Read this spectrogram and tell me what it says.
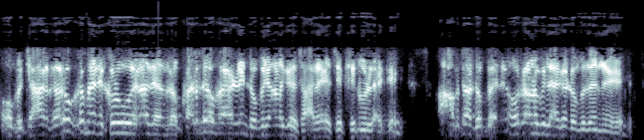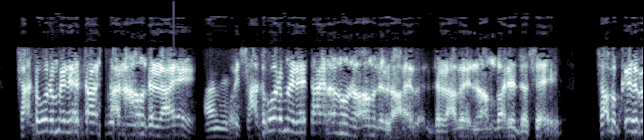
ਉਹ ਵਿਚਾਰ ਕਰੋ ਕਿਵੇਂ ਨਿਕਲੂ, ਇਹਨਾਂ ਦੇ ਅੰਦਰੋਂ ਕੱਢ ਦਿਓ, ਮੈਲ ਨਹੀਂ ਡੁੱਬ ਜਾਣਗੇ ਸਾਰੇ ਸਿੱਖੀ ਨੂੰ ਲੈ ਕੇ। ਆਪ ਤਾਂ ਡੁੱਬੇ ਨੇ, ਉਹਨਾਂ ਨੂੰ ਵੀ ਲੈ ਕੇ ਡੁੱਬਦੇ ਨੇ ਸਤਗੁਰ ਮਿਲੇ ਤਾਂ ਦਾ ਨਾਮ ਦਿਲਾਏ। ਕੋਈ ਸਤਗੁਰ ਮਿਲੇ ਤਾਂ ਇਹਨਾਂ ਨੂੰ ਨਾਮ ਦਿਲਾਏ ਦਿਲਾਵੇ ਨਾਮ ਬਾਰੇ ਦੱਸੇ। ਸਭ ਕਿਲਬ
